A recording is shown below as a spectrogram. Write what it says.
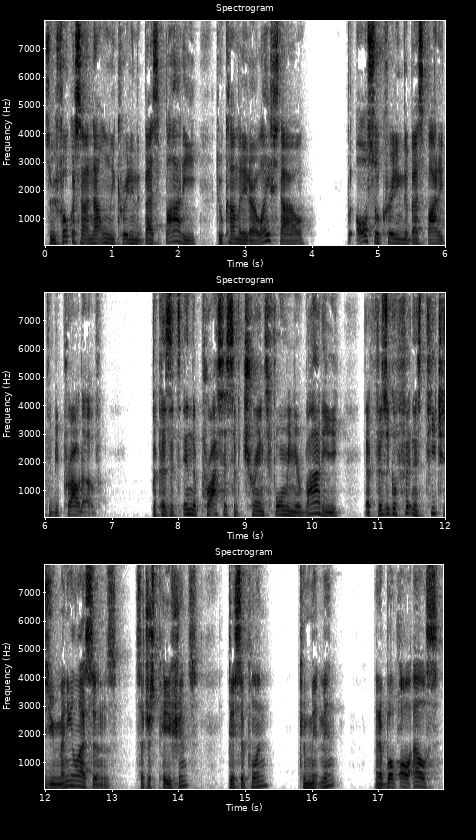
So we focus on not only creating the best body to accommodate our lifestyle, but also creating the best body to be proud of. Because it's in the process of transforming your body that physical fitness teaches you many lessons, such as patience, discipline, commitment, and above all else,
